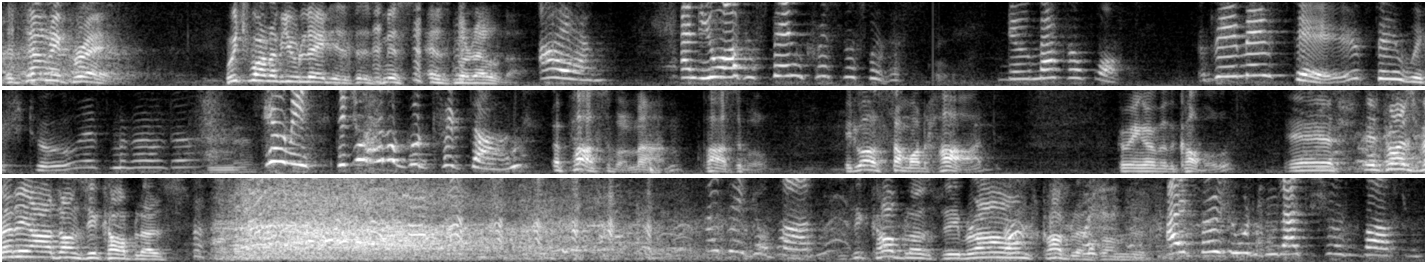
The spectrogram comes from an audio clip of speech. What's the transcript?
so tell me, pray, which one of you ladies is Miss Esmeralda? I am. and you are to spend Christmas with us, no matter what. They may stay if they wish to, Esmeralda. Tell me, did you have a good trip down? Uh, possible, ma'am. Possible. It was somewhat hard, going over the cobbles. Yes, it was very hard on the cobblers. I beg your pardon. The cobblers, the round oh, cobblers on the... I suppose you would like to show to the bathroom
